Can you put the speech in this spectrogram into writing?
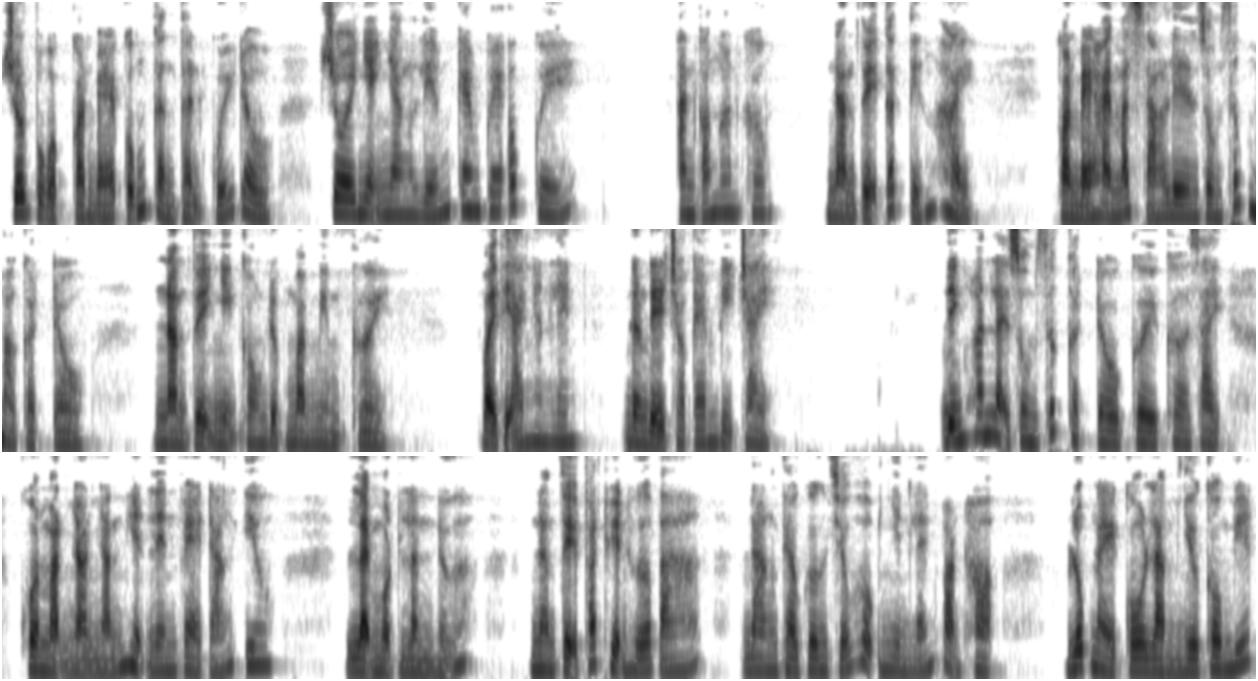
Rốt buộc con bé cũng cẩn thận cúi đầu rồi nhẹ nhàng liếm kem que ốc quế. Ăn có ngon không? Nam Tuệ cất tiếng hỏi. Con bé hai mắt sáng lên dùng sức mà gật đầu. Nam Tuệ nhịn không được mà mỉm cười. Vậy thì anh ăn lên, đừng để cho kem bị chảy. Đình Hoan lại dùng sức gật đầu cười khờ dại, khuôn mặt nhỏ nhắn hiện lên vẻ đáng yêu. Lại một lần nữa, Nam Tuệ phát hiện hứa bá, đang theo gương chiếu hậu nhìn lén bọn họ. Lúc này cô làm như không biết,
